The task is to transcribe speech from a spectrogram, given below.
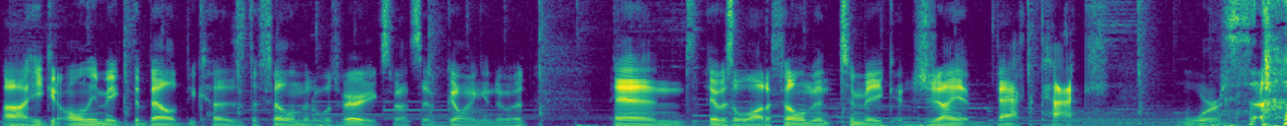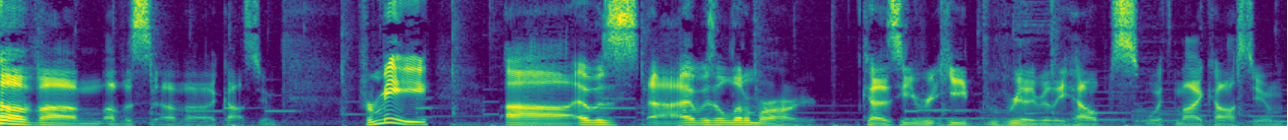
Uh, he could only make the belt because the filament was very expensive going into it, and it was a lot of filament to make a giant backpack worth of um, of a, of a costume. For me, uh, it was uh, it was a little more harder because he re- he really really helped with my costume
